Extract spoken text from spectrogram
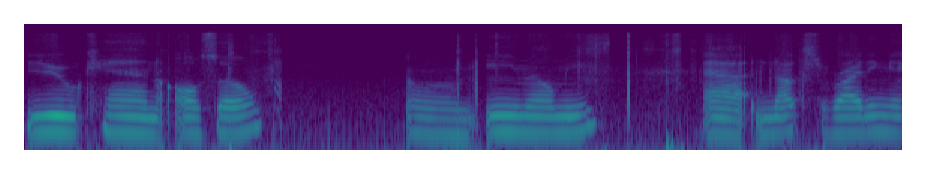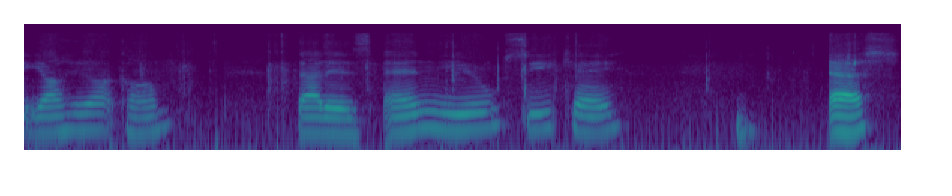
you can also um, email me at nuckswriting at yahoo.com. That is N U C K S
